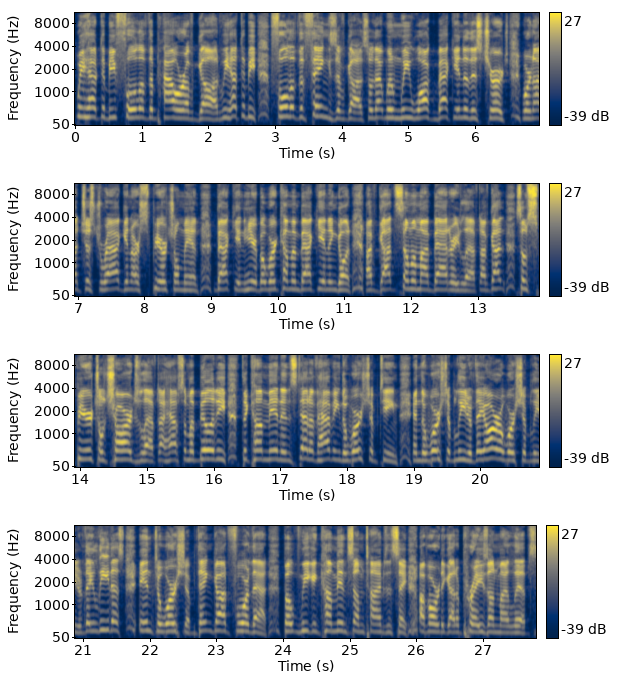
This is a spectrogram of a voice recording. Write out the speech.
We have to be full of the power of God. We have to be full of the things of God so that when we walk back into this church, we're not just dragging our spiritual man back in here, but we're coming back in and going, I've got some of my battery left. I've got some spiritual charge left. I have some ability to come in instead of having the worship team and the worship leader. They are a worship leader. They lead us into worship. Thank God for that. But we can come in sometimes and say, I've already got to pray praise on my lips.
